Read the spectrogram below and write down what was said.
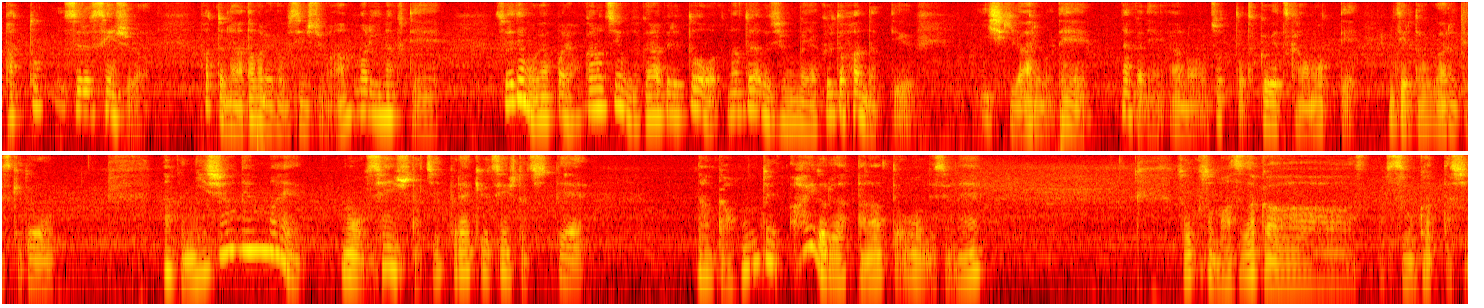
パッとする選手がパッとね頭に浮かぶ選手があんまりいなくてそれでもやっぱり他のチームと比べるとなんとなく自分がヤクルトファンだっていう意識があるのでなんかねあのちょっと特別感を持って見てるところがあるんですけどなんか20年前の選手たちプロ野球選手たちってなんか本当にアイドルだったなって思うんですよね。それこそ松坂すごかったし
